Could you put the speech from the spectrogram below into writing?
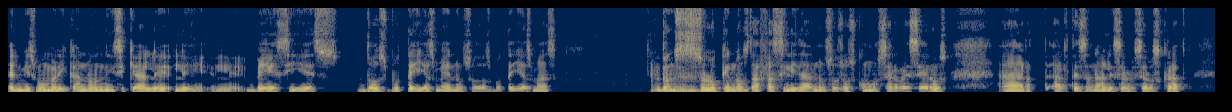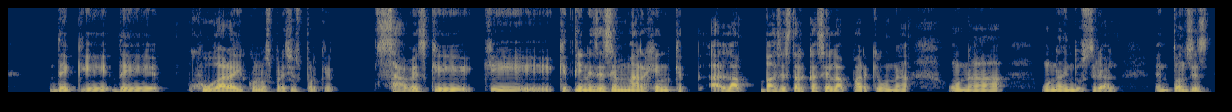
el mismo americano ni siquiera le le le ve si es 2 botellas menos o 2 botellas más. Entonces, eso es lo que nos da facilidad nosotros como cerveceros art artesanales, cerveceros craft, de que de jugar ahí con los precios, porque sabes que que que tienes ese margen que a la vas a estar casi a la par que una una una industrial. Entonces,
